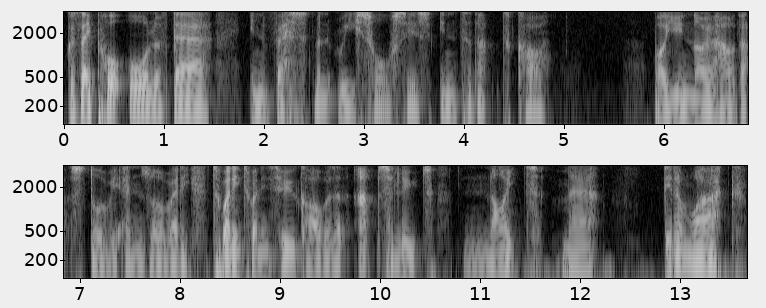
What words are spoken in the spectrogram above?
Because they put all of their investment resources into that car. Well, you know how that story ends already. 2022 car was an absolute nightmare. Didn't work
